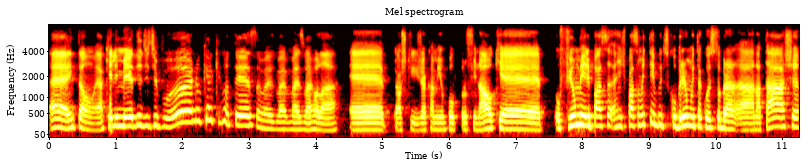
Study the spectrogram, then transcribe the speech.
É, então, é aquele medo de tipo, ah, não quero que aconteça, mas vai, mas vai rolar. É, eu acho que já caminha um pouco pro final, que é. O filme, ele passa. A gente passa muito tempo descobrindo muita coisa sobre a, a Natasha.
